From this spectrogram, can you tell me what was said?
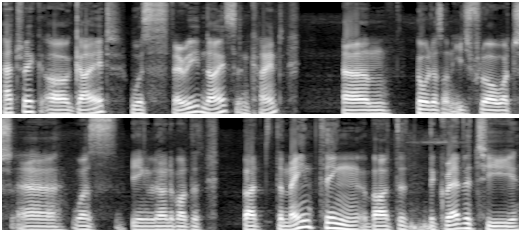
Patrick, our guide, who was very nice and kind, um, told us on each floor what uh, was being learned about this. But the main thing about the, the gravity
